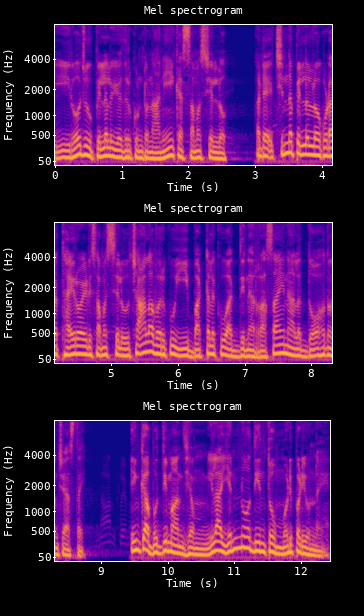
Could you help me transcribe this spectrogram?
ఈరోజు పిల్లలు ఎదుర్కొంటున్న అనేక సమస్యల్లో అంటే చిన్న పిల్లల్లో కూడా థైరాయిడ్ సమస్యలు చాలా వరకు ఈ బట్టలకు అద్దిన రసాయనాల దోహదం చేస్తాయి. ఇంకా బుద్ధిమాంద్యం ఇలా ఎన్నో దీంతో ముడిపడి ఉన్నాయి.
